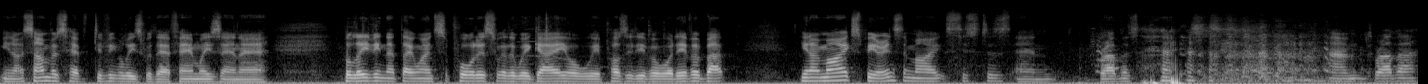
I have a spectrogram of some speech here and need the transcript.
you know, some of us have difficulties with our families and our believing that they won't support us, whether we're gay or we're positive or whatever. But, you know, my experience and my sisters and brothers and brother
